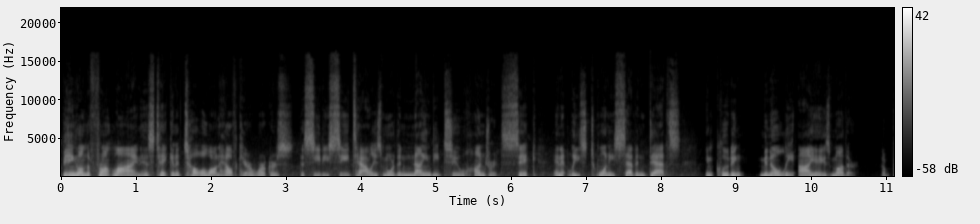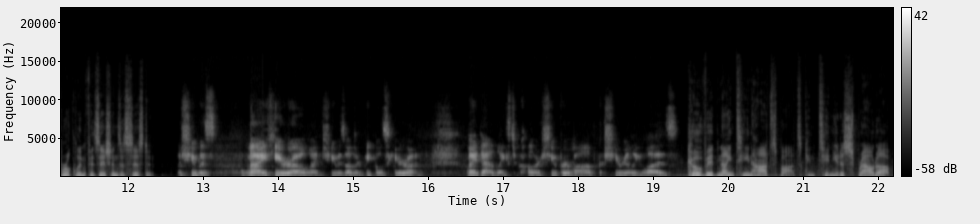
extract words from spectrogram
Being on the front line has taken a toll on healthcare workers. The CDC tallies more than 9,200 sick and at least 27 deaths, including Minoli Aya's mother a Brooklyn physician's assistant. She was my hero and she was other people's hero. And my dad likes to call her super mom because she really was. COVID 19 hotspots continue to sprout up.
